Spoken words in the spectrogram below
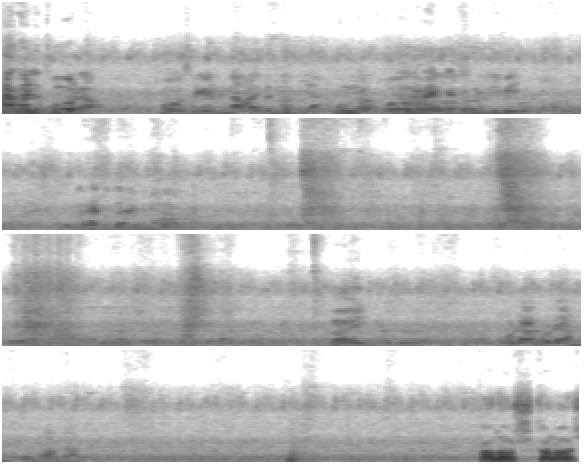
থাকানে থোড়া থো সেকেন্ড নামাই দিন না মিয়া কোন না ওখানে একটা করে দিবি হেঁটে দেয় বুঝা এই ওডান ওডান ওই মাল দাম কলস কলস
